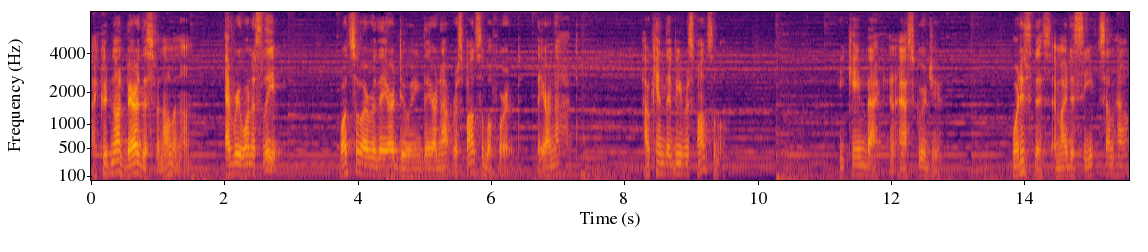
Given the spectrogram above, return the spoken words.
I could not bear this phenomenon. Everyone asleep. Whatsoever they are doing, they are not responsible for it. They are not. How can they be responsible? He came back and asked Gurdjieff, What is this? Am I deceived somehow?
